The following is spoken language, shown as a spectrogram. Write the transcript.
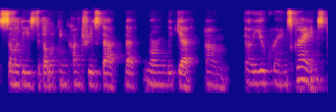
some of these developing countries that that normally get um, uh, Ukraine's grains.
